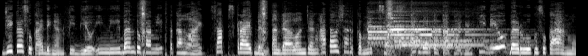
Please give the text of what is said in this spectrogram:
Jika suka dengan video ini, bantu kami tekan like, subscribe, dan tanda lonceng atau share ke medsos agar tetap hadir video baru kesukaanmu.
